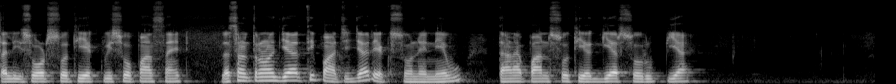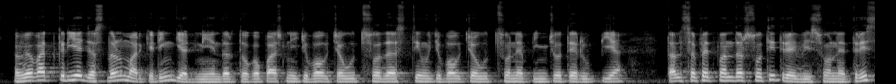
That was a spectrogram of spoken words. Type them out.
તલી સોળસોથી એકવીસો પાંસઠ. લસણ ત્રણ હજારથી પાંચ હજાર, એકસો ને નેવું તાણા પાંચસોથી અગિયારસો રૂપિયા. હવે વાત કરીએ જસદણ માર્કેટિંગ યાર્ડની અંદર તો કપાસ નીચો ચૌદસો દસથી ઊંચો ચૌદસો ને પંચોતેર રૂપિયા. તલ સફેદ પંદરસોથી ત્રેવીસો ને ત્રીસ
